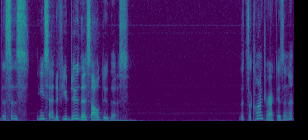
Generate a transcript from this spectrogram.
This is, he said, if you do this, I'll do this. That's the contract, isn't it?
